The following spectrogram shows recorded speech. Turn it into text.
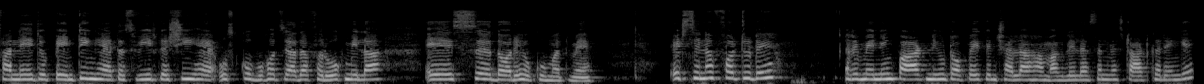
फन जो पेंटिंग है तस्वीर कशी है उसको बहुत ज़्यादा फरोख मिला इस दौरे हुकूमत में। It's enough for today remaining part new topic इंशाल्लाह हम अगले लेसन में स्टार्ट करेंगे।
